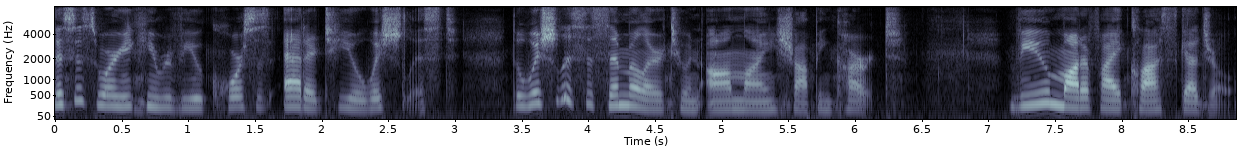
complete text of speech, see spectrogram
This is where you can review courses added to your wish list. The wish list is similar to an online shopping cart. View Modify Class Schedule.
